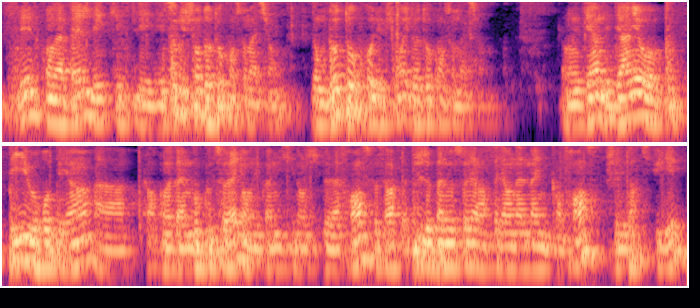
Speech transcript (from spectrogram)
c'est ce qu'on appelle les, solutions d'autoconsommation, donc d'autoproduction et d'autoconsommation. On était un des derniers pays européens, à, alors qu'on a quand même beaucoup de soleil, on est quand même ici dans le sud de la France, il faut savoir qu'il y a plus de panneaux solaires installés en Allemagne qu'en France, chez les particuliers.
